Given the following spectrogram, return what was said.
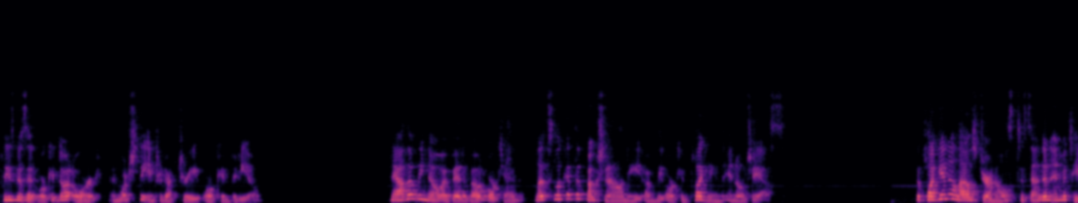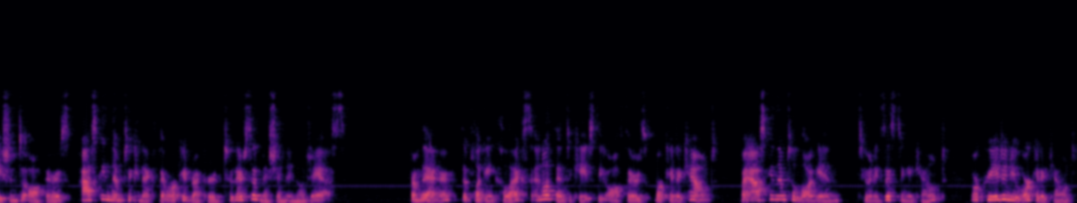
please visit orcid.org and watch the introductory ORCID video. Now that we know a bit about ORCID, let's look at the functionality of the ORCID plugin in OJS. The plugin allows journals to send an invitation to authors asking them to connect their ORCID record to their submission in OJS. From there, the plugin collects and authenticates the author's ORCID account by asking them to log in to an existing account or create a new ORCID account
